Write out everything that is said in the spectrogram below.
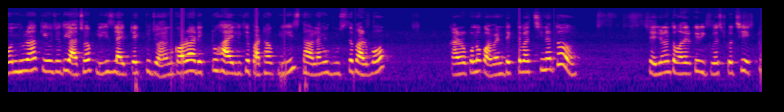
বন্ধুরা, কেউ যদি আছো প্লিজ লাইভটা একটু জয়েন করো আর একটু হাই লিখে পাঠাও প্লিজ তাহলে আমি বুঝতে পারব। কারোর কোনো কমেন্ট দেখতে পাচ্ছি না তো? সেই জন্য তোমাদেরকে রিকোয়েস্ট করছি, একটু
